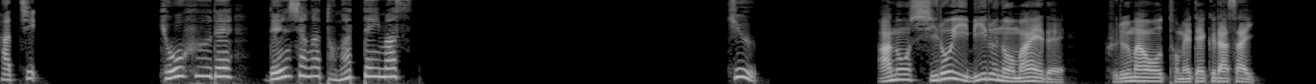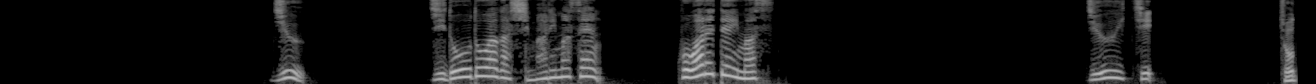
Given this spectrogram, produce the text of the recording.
8強風で電車が止まっています。9あの白いビルの前で車を止めてください。10自動ドアが閉まりません。壊れています。11ちょっ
